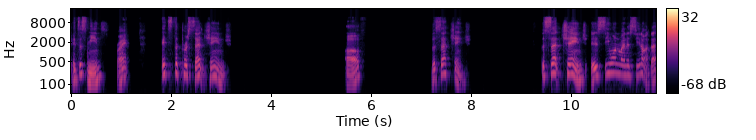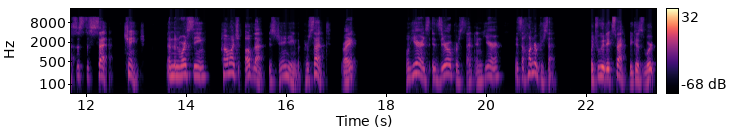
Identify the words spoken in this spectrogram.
It just means, right? It's the percent change of the set change. The set change is C1 minus C0. That's just the set change. And then we're seeing how much of that is changing, the percent, right? Well, here it's, it's 0%, and here it's 100%, which we would expect because we're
